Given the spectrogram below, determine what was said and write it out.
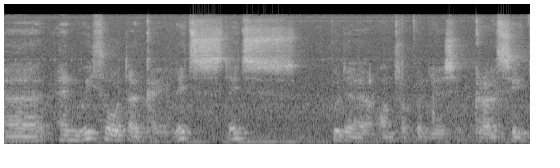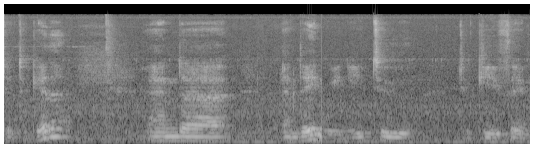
Uh, and we thought, okay, let's, let's put an entrepreneurship growth center together and, uh, and then we need to, to give them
